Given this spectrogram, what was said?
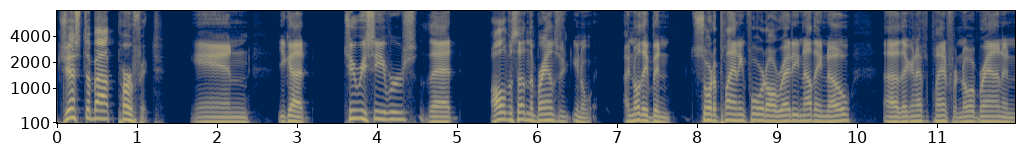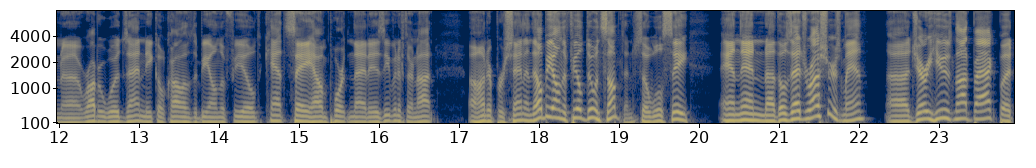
Just about perfect, and you got two receivers that all of a sudden the Browns are. You know, I know they've been sort of planning for it already. Now they know uh, they're going to have to plan for Noah Brown and uh, Robert Woods and Nico Collins to be on the field. Can't say how important that is, even if they're not 100%. And they'll be on the field doing something. So we'll see. And then uh, those edge rushers, man. Uh, Jerry Hughes not back, but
